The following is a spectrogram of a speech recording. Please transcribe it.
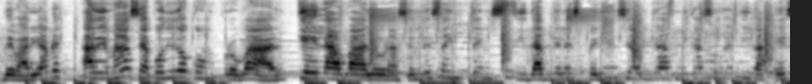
de variables. Además, se ha podido comprobar que la valoración de esa intensidad de la experiencia orgásmica subjetiva es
